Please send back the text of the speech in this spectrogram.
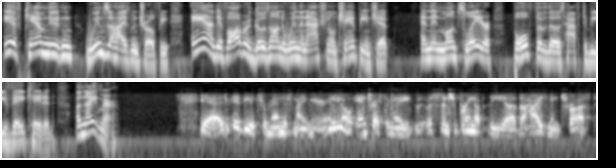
if Cam Newton wins the Heisman Trophy and if Auburn goes on to win the national championship, and then months later, both of those have to be vacated. A nightmare. Yeah, it'd, it'd be a tremendous nightmare. And you know, interestingly, since you bring up the uh, the Heisman Trust,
